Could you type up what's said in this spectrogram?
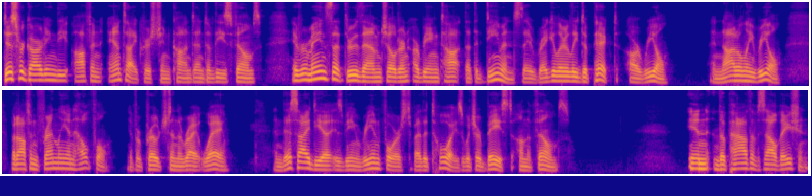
Disregarding the often anti Christian content of these films, it remains that through them children are being taught that the demons they regularly depict are real, and not only real, but often friendly and helpful if approached in the right way. And this idea is being reinforced by the toys which are based on the films. In The Path of Salvation,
